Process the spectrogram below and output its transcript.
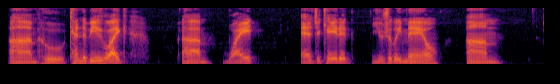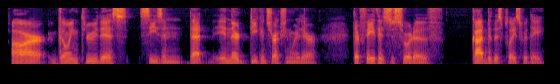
um, who tend to be like um, white educated usually male um, are going through this season that in their deconstruction where their their faith has just sort of gotten to this place where they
